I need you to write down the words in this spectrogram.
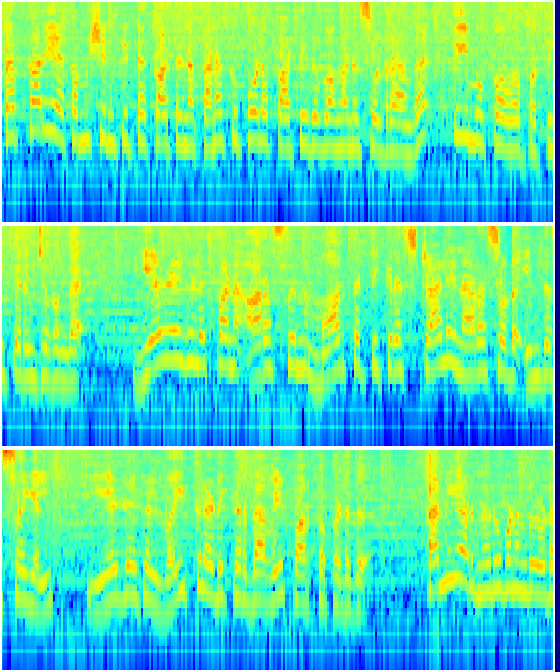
சர்க்காரிய கமிஷன் கிட்ட காட்டின கணக்கு போல காட்டிடுவாங்கன்னு சொல்றாங்க திமுகவை பத்தி தெரிஞ்சவங்க. ஏழைகளுக்கான அரசுன்னு மார்த்தட்டிக்கிற ஸ்டாலின் அரசோட இந்த செயல் ஏழைகள் வயிற்றில் அடிக்கிறதாவே பார்க்கப்படுது. தனியார் நிறுவனங்களோட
